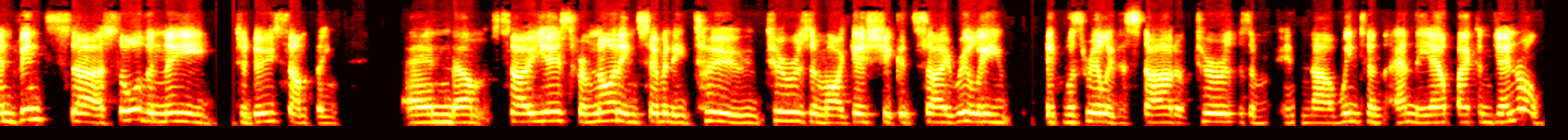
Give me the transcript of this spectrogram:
And Vince uh, saw the need to do something. And um, so, yes, from 1972, tourism, I guess you could say, really, it was really the start of tourism in uh, Winton and the outback in general.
